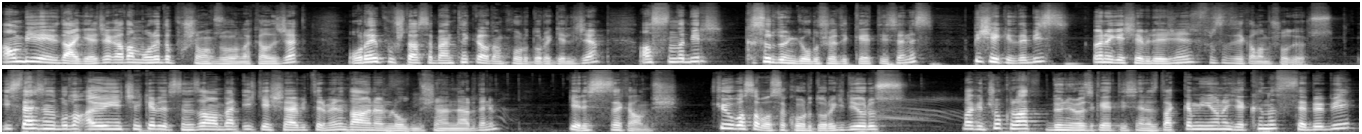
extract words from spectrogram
Ama bir wave daha gelecek. Adam orayı da pushlamak zorunda kalacak. Orayı pushlarsa ben tekrardan koridora geleceğim. Aslında bir kısır döngü oluşuyor dikkat ettiyseniz. Bir şekilde biz öne geçebileceğiniz fırsatı yakalamış oluyoruz. İsterseniz buradan Ionia çekebilirsiniz ama ben ilk eşya bitirmenin daha önemli olduğunu düşünenlerdenim. Gerisi size kalmış. Q basa basa koridora gidiyoruz. Bakın çok rahat dönüyoruz dikkat ettiyseniz. Dakika milyona yakınız. Sebebi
